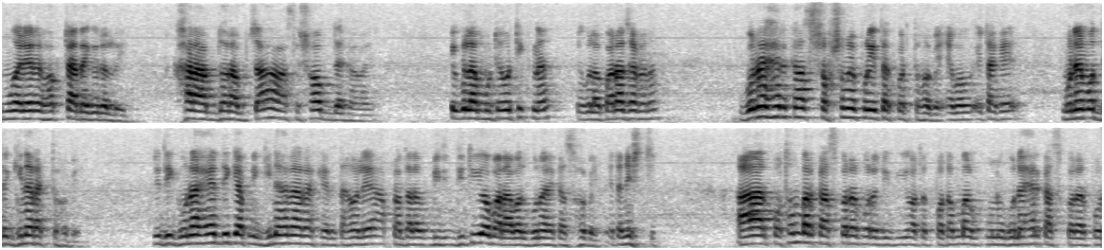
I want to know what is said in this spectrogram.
মোবাইলের হকটা আদায় করে লই। খারাপ, ধরাপ যা আছে সব দেখা হয়। এগুলা মোটেও ঠিক না, এগুলা করা যাবে না। গুনাহের কাজ সবসময় পরিত্যাগ করতে হবে এবং এটাকে মনের মধ্যে ঘৃণা রাখতে হবে। যদি গুনাহের দিকে আপনি ঘৃণা না রাখেন, তাহলে আপনার দ্বারা দ্বিতীয়বার আবার গুনাহের কাজ হবে, এটা নিশ্চিত। আর প্রথমবার কাজ করার পরে যদি, অর্থাৎ প্রথমবার কোনো গুনাহের কাজ করার পর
